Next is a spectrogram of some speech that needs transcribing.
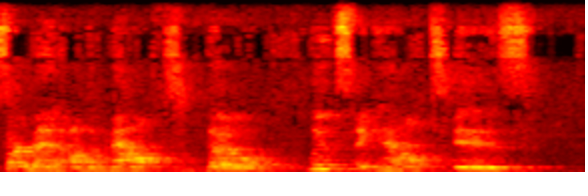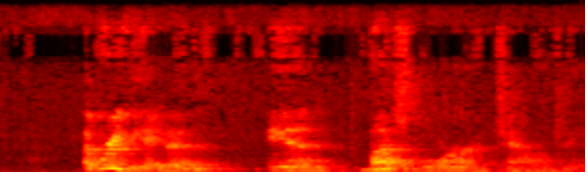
Sermon on the Mount, though Luke's account is abbreviated and much more challenging.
